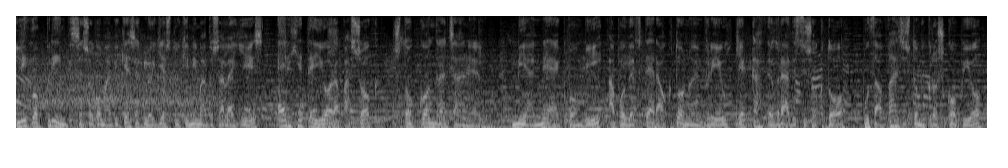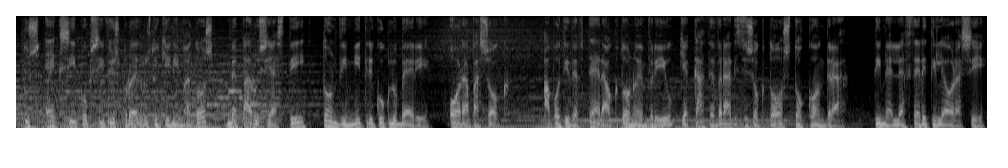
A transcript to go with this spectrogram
Λίγο πριν τις εσωκομματικές εκλογές του κινήματος αλλαγής, έρχεται η ώρα Πασόκ στο Contra Channel. Μια νέα εκπομπή από Δευτέρα 8 Νοεμβρίου και κάθε βράδυ στις 8 που θα βάζει στο μικροσκόπιο τους έξι υποψήφιους προέδρους του κινήματος με παρουσιαστή τον Δημήτρη Κουκλουμπέρη. Ώρα Πασόκ. Από τη Δευτέρα 8 Νοεμβρίου και κάθε βράδυ στις 8 στο Κόντρα. Την ελεύθερη τηλεόραση.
